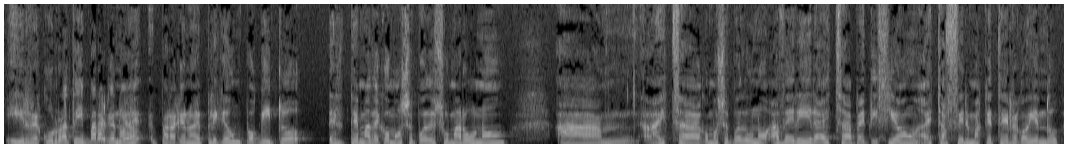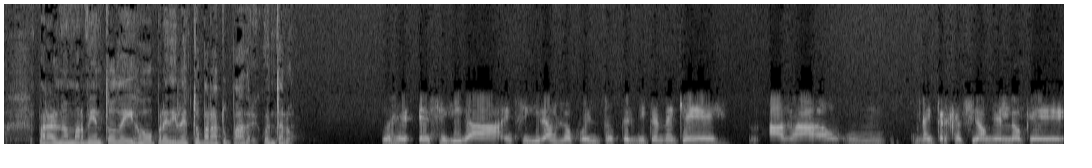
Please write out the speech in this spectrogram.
Y recurro a ti para Por que nos, Dios. para que nos expliques un poquito el tema de cómo se puede sumar uno a, a esta, cómo se puede uno adherir a esta petición, a estas firmas que estáis recogiendo para el nombramiento de hijo predilecto para tu padre. Cuéntalo. Pues eh, enseguida, enseguida os lo cuento. Permíteme que haga un- una interjección en lo que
